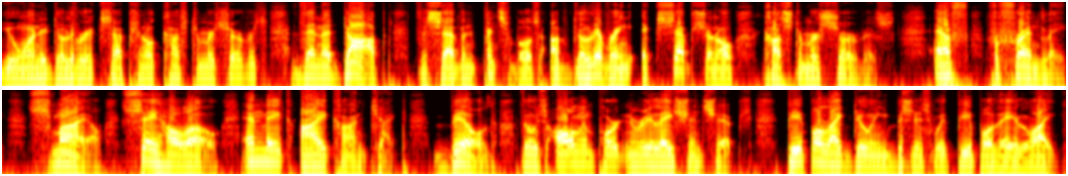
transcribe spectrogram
You want to deliver exceptional customer service? Then adopt the seven principles of delivering exceptional customer service. F for friendly. Smile, say hello, and make eye contact. Build those all important relationships. People like doing business with people they like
